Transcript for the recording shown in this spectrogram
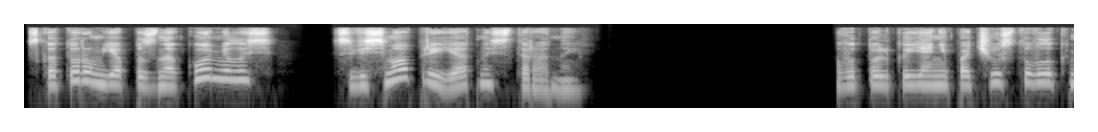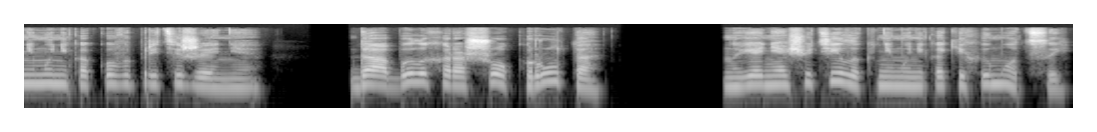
с которым я познакомилась с весьма приятной стороны. Вот только я не почувствовала к нему никакого притяжения. Да, было хорошо, круто, но я не ощутила к нему никаких эмоций.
